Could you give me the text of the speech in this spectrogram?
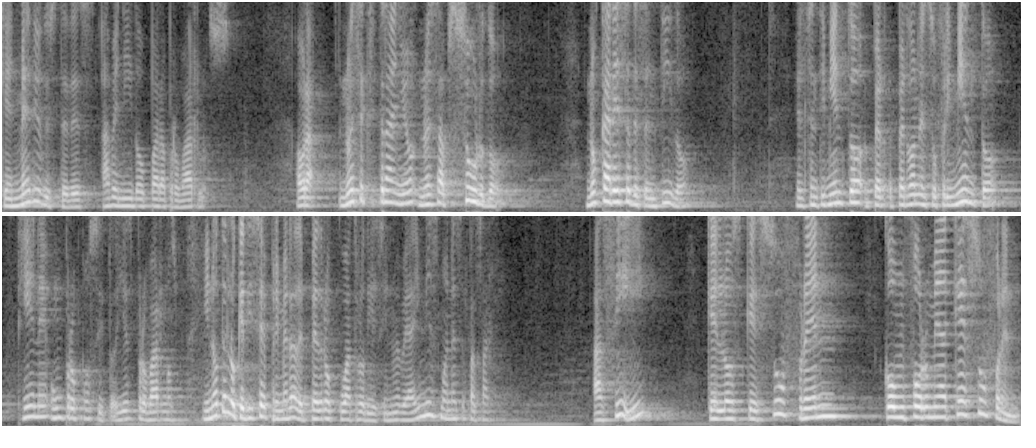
que en medio de ustedes ha venido para probarlos. Ahora, no es extraño, no es absurdo, no carece de sentido el sentimiento, perdón, el sufrimiento tiene un propósito y es probarnos. Y noten lo que dice primera de Pedro 4:19, ahí mismo en ese pasaje. Así que los que sufren, conforme a qué sufren?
